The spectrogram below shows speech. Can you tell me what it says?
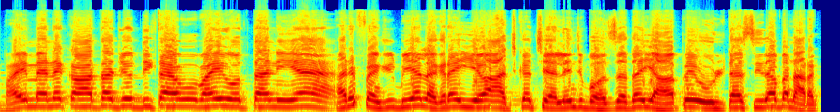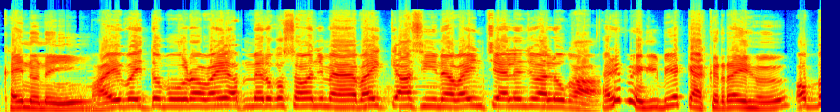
भाई मैंने कहा था जो दिखता है वो भाई होता नहीं है। अरे फ्रैंकलिन भैया लग रहा है ये आज का चैलेंज बहुत ज़्यादा यहाँ पे उल्टा सीधा बना रखा है इन्होंने भाई वही तो बोल रहा भाई अब मेरे को समझ में आया भाई क्या सीन है भाई इन चैलेंज वालों का? अरे फ्रैंकलिन भैया क्या कर रहे हो? अब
